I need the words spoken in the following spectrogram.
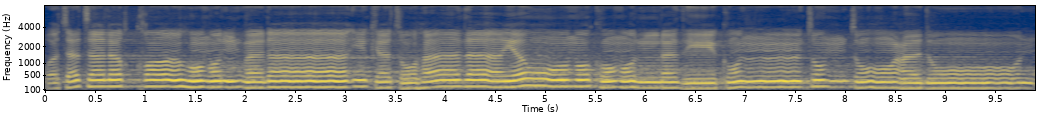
وتتلقاهم الملائكة هذا يومكم الذي كنتم توعدون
